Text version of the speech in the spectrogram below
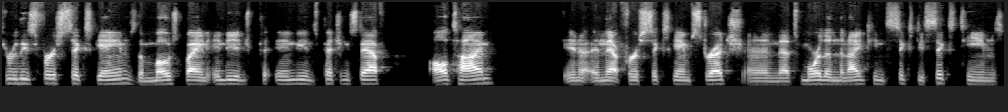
through these first six games, the most by an Indians Indians pitching staff all time in in that first six game stretch, and that's more than the 1966 team's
